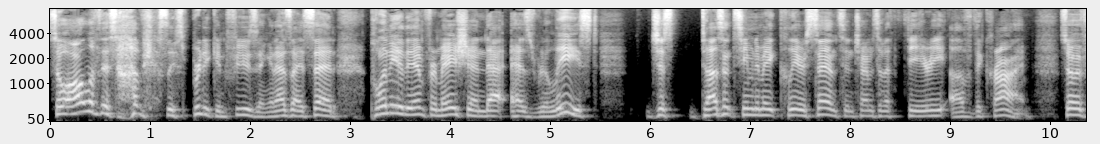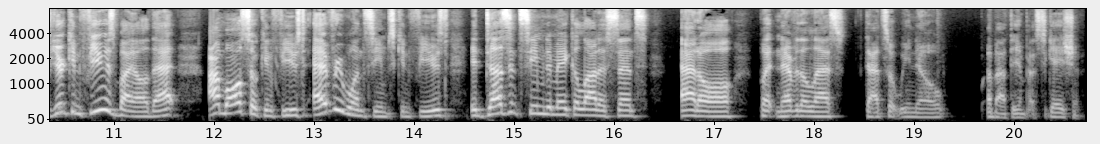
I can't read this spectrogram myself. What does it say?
So all of this obviously is pretty confusing. And as I said, plenty of the information that has released just doesn't seem to make clear sense in terms of a theory of the crime. So if you're confused by all that, I'm also confused. Everyone seems confused. It doesn't seem to make a lot of sense at all, but nevertheless, that's what we know about the investigation.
